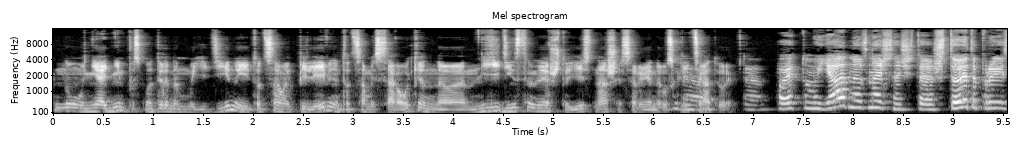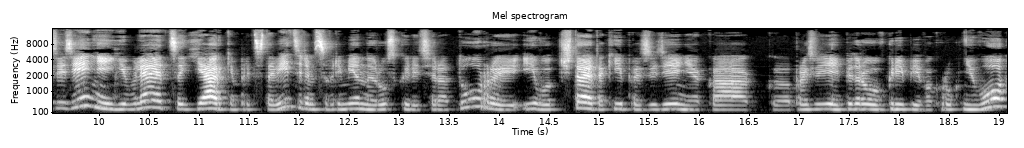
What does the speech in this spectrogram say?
ну, ни одним постмодерном мы едины, и тот самый Пелевин, и тот самый Сорокин э, не единственное, что есть в нашей современной русской да, литературе. Да. Поэтому я однозначно считаю, что это произведение является ярким представителем современной русской литературы, и вот читая такие произведения, как э, произведение Петрова в гриппе и вокруг него,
